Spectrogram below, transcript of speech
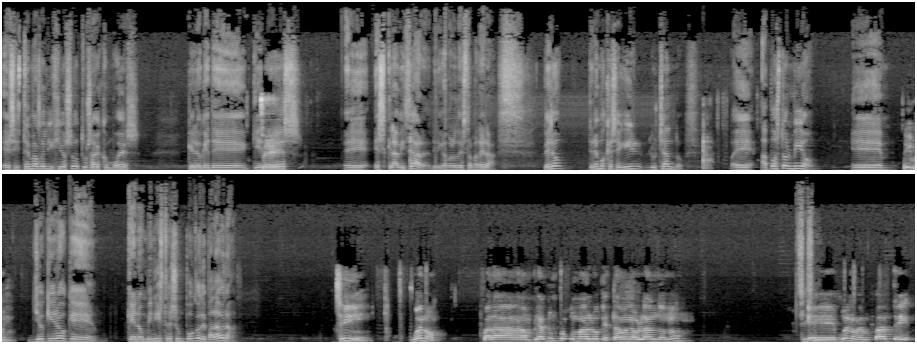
el sistema religioso, tú sabes cómo es. Que lo que te quiere Sí. es eh, esclavizar, digámoslo de esta manera. Pero tenemos que seguir luchando. Eh, apóstol mío, eh, Dime. yo quiero que, que nos ministres un poco de palabra. Sí, bueno, para ampliarte un poco más lo que estaban hablando, ¿no? Sí, sí. Eh, bueno, en parte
